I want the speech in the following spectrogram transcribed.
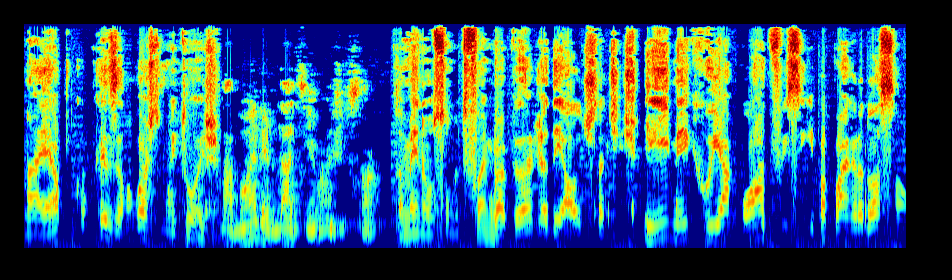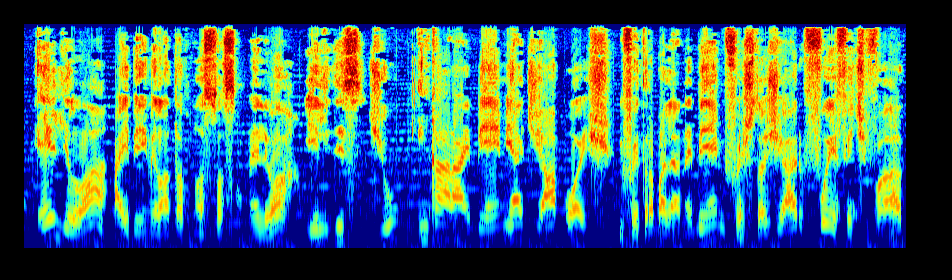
na época. Quer dizer, eu não gosto muito hoje. Tá bom, é verdade, sim, eu acho só. Também não sou muito fã, apesar já dei aula de estatística. E meio que ruí a corda e fui seguir para pós-graduação. Ele lá, a IBM lá estava numa situação melhor e ele decidiu encarar a IBM e adiar após. E foi trabalhar na IBM, foi estagiário, foi efetivado,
